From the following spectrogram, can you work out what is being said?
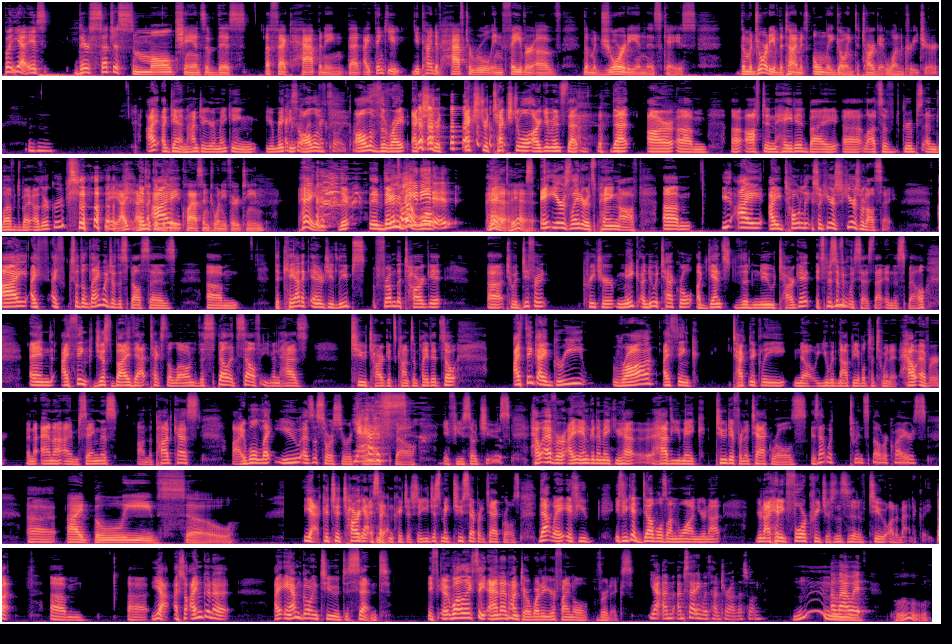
but yeah, it's there's such a small chance of this effect happening that I think you you kind of have to rule in favor of the majority in this case. The majority of the time it's only going to target one creature. Mhm. I again, Hunter, you're making you're making Excellent, all of all of the right extra extra textual arguments that that are um uh, often hated by uh, lots of groups and loved by other groups. Hey, I, I took a I- debate class in 2013. Hey, there, and there That's you all go. you Well, needed. hey, yeah, yeah. eight years later, it's paying off. Um, I I totally. So here's here's what I'll say. I I I so the language of the spell says, um, the chaotic energy leaps from the target uh, to a different creature. Make a new attack roll against the new target. It specifically says that in the spell. And I think just by that text alone, the spell itself even has two targets contemplated. So I think I agree. Raw, I think technically, no, you would not be able to twin it. However, and Anna, I'm saying this on the podcast, I will let you as a sorcerer twin that spell if you so choose. However, I am going to make you have have you make two different attack rolls. Is that what twin spell requires? Uh I believe so. Yeah, could to target Yeah. a second creature. So you just make two separate attack rolls. That way, if you if you get doubles on one, you're not you're not hitting four creatures instead of two automatically. But um uh yeah, so I'm gonna I am going to dissent. If uh, well, let's see, Anna and Hunter, what are your final verdicts? Yeah, I'm I'm siding with Hunter on this one. Hmm. Allow it. Ooh.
